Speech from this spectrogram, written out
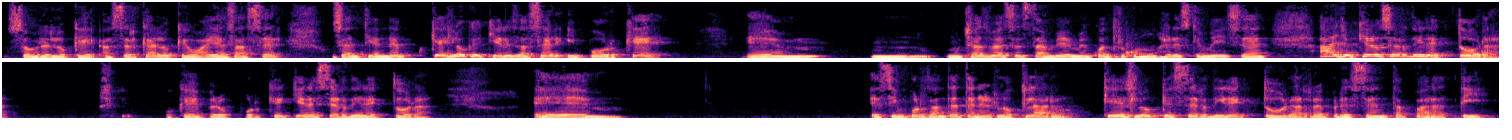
sobre lo que, acerca de lo que vayas a hacer. O sea, entiende qué es lo que quieres hacer y por qué. Em, mm, muchas veces también me encuentro con mujeres que me dicen, ah, yo quiero ser directora. Ok, pero ¿por qué quieres ser directora? Em, es importante tenerlo claro. ¿Qué es lo que ser directora representa para ti?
